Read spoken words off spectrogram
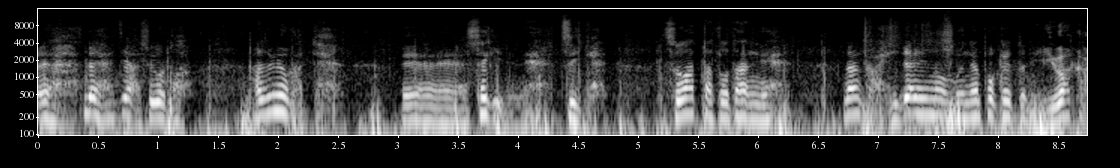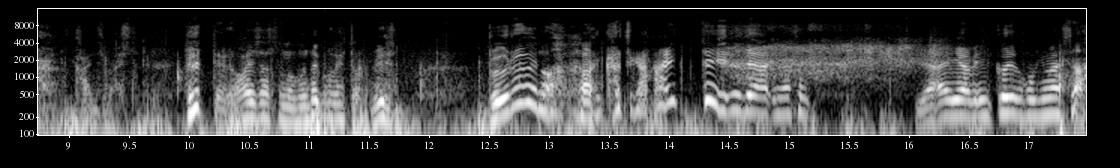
えー、でじゃあ仕事始めようかって、えー、席にね着いて座った途端になんか左の胸ポケットに違和感感じましたえってワイシャツの胸ポケットを見る。ブルーのハンカチが入っているではありません。いやいやびっくりこきました。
